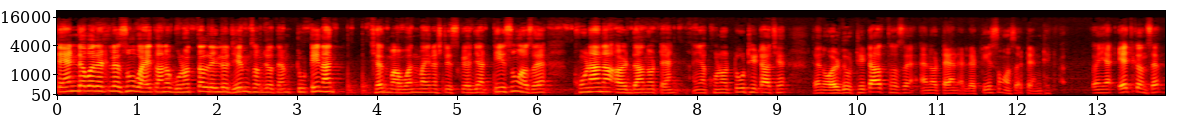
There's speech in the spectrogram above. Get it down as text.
ટેન ડબલ એટલે શું ભાઈ? તો આનો ગુણોત્તર લઈ લો. જેમ સમજો તેમ ટુ ટીના છેદમાં વન માઇનસ ટી સ્ક્વેર જ્યાં ટી શું હશે? ખૂણાના અડધાનો ટેન અહીંયા ખૂણો ટુ થીટા છે. તેનું અડધું થીટા થશે. એનો ટેન એટલે ટી શું હશે? ટેન થીટા તો અહીંયા એ જ કન્સેપ્ટ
